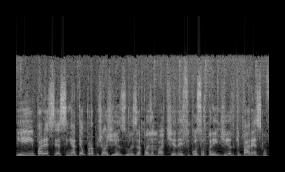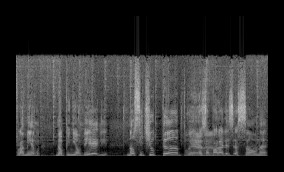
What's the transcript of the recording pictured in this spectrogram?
E parece assim, até o próprio Jorge Jesus, após uhum. a partida, ele ficou surpreendido que parece que o Flamengo, na opinião dele, não sentiu tanto é, essa né? paralisação, né?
